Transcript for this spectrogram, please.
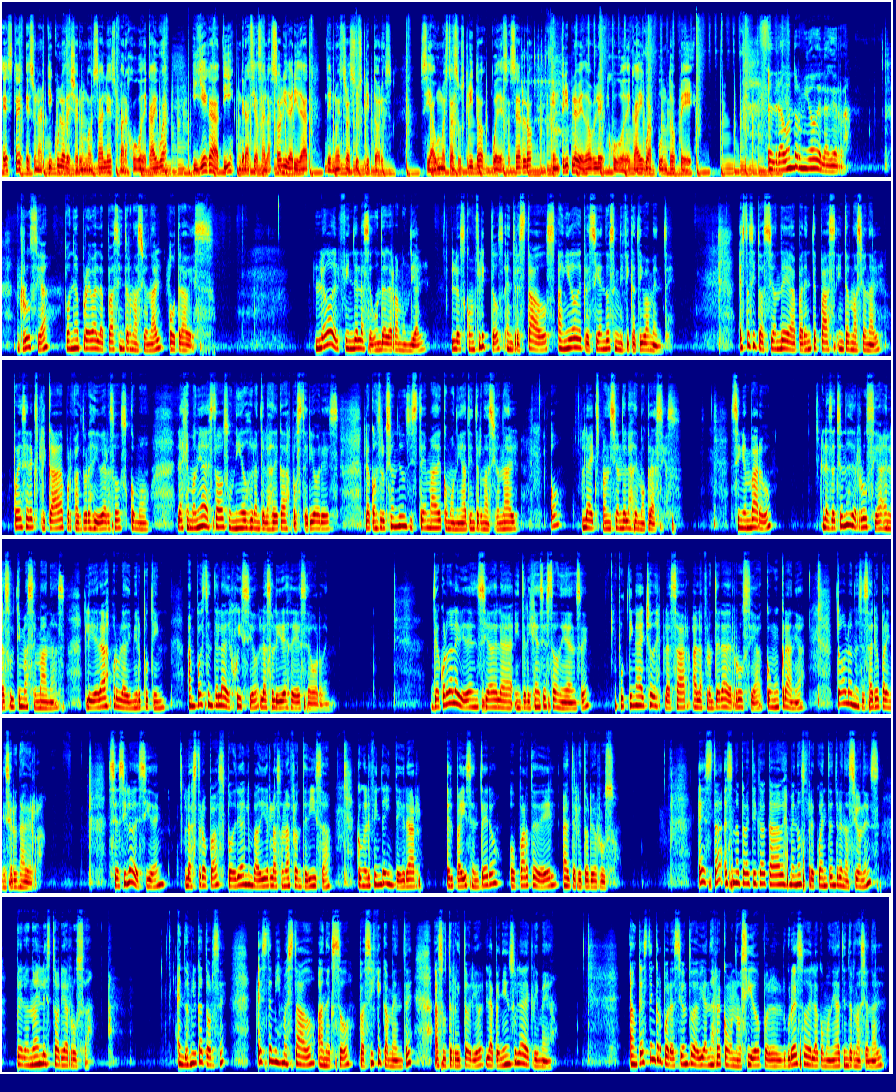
Este es un artículo de Sharon González para Jugo de Caigua y llega a ti gracias a la solidaridad de nuestros suscriptores. Si aún no estás suscrito, puedes hacerlo en www.jugodecaigua.pe. El dragón dormido de la guerra. Rusia pone a prueba la paz internacional otra vez. Luego del fin de la Segunda Guerra Mundial, los conflictos entre estados han ido decreciendo significativamente. Esta situación de aparente paz internacional puede ser explicada por factores diversos como la hegemonía de Estados Unidos durante las décadas posteriores, la construcción de un sistema de comunidad internacional o la expansión de las democracias. Sin embargo, las acciones de Rusia en las últimas semanas, lideradas por Vladimir Putin, han puesto en tela de juicio la solidez de ese orden. De acuerdo a la evidencia de la inteligencia estadounidense, Putin ha hecho desplazar a la frontera de Rusia con Ucrania todo lo necesario para iniciar una guerra. Si así lo deciden, las tropas podrían invadir la zona fronteriza con el fin de integrar el país entero o parte de él al territorio ruso. Esta es una práctica cada vez menos frecuente entre naciones, pero no en la historia rusa. En 2014, este mismo Estado anexó pacíficamente a su territorio la península de Crimea. Aunque esta incorporación todavía no es reconocido por el grueso de la comunidad internacional,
